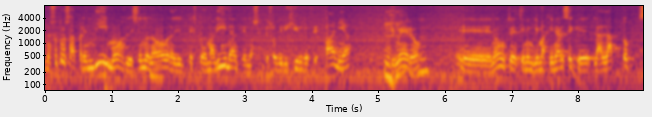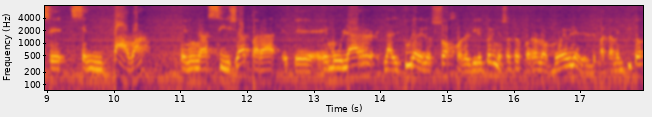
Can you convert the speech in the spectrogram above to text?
nosotros aprendimos leyendo la obra y el texto de Marina, que nos empezó a dirigir desde España, uh -huh, primero. Eh. Ustedes tienen que imaginarse que la laptop se sentaba en una silla para este, emular la altura de los ojos del director y nosotros correr los muebles del departamentito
